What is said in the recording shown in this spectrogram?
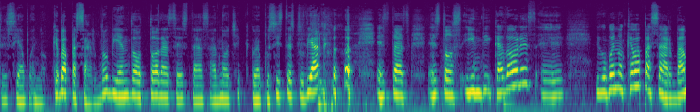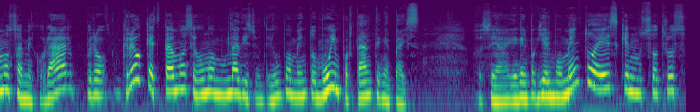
decía, bueno, ¿qué va a pasar? ¿No? Viendo todas estas anoche que me pusiste a estudiar, estas, estos indicadores, eh, digo, bueno, ¿qué va a pasar? Vamos a mejorar, pero creo que estamos en un, una, en un momento muy importante en el país. O sea, en el, y el momento es que nosotros,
